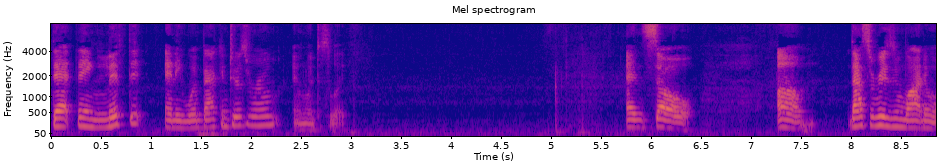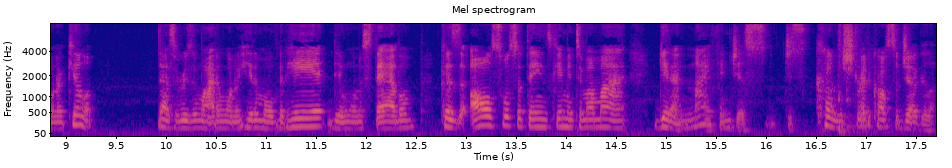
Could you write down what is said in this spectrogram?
that thing lifted and he went back into his room and went to sleep. And so um that's the reason why I didn't want to kill him. That's the reason why I didn't want to hit him over the head, didn't want to stab him, because all sorts of things came into my mind. Get a knife and just just cut him straight across the jugular.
